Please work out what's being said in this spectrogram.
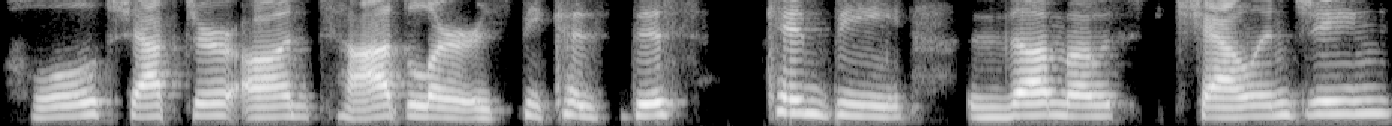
whole chapter on toddlers because this can be the most challenging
